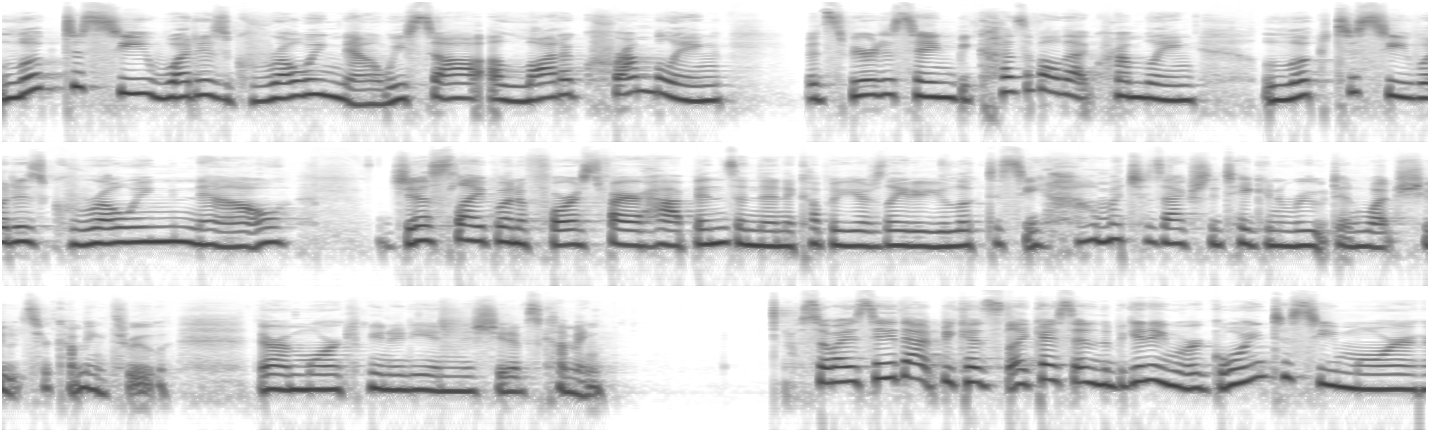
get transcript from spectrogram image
look to see what is growing now. We saw a lot of crumbling. But Spirit is saying, because of all that crumbling, look to see what is growing now just like when a forest fire happens, and then a couple years later, you look to see how much has actually taken root and what shoots are coming through. There are more community initiatives coming. So I say that because, like I said in the beginning, we're going to see more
